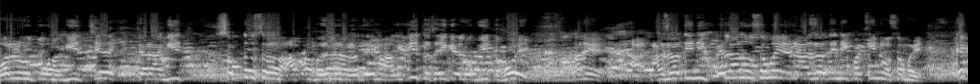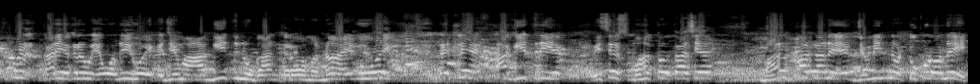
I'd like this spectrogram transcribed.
વર્ણવતું આ ગીત છે. ત્યારે આ ગીત શબ્દોસહ આપણા બધાના હૃદયમાં અંકિત થઈ ગયેલું ગીત હોય. અને આઝાદીની પહેલાનો સમય અને આઝાદીની પછીનો સમય. એક પણ કાર્યક્રમ એવો નહીં હોય કે જેમાં આ ગીતનું ગાન કરવામાં ન આવ્યું હોય. એટલે આ એક વિશેષ મહત્વતા છે. ભારત માતાને એક જમીનનો ટુકડો નહીં,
